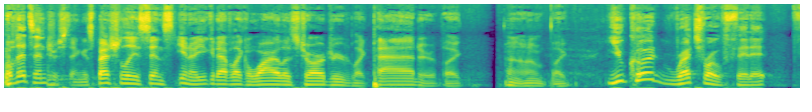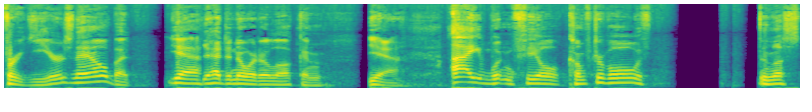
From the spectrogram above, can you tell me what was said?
Well, that's interesting, especially since you know you could have like a wireless charger, like pad, or like I don't know, like You could retrofit it for years now, but yeah, you had to know where to look, and yeah, I wouldn't feel comfortable with unless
